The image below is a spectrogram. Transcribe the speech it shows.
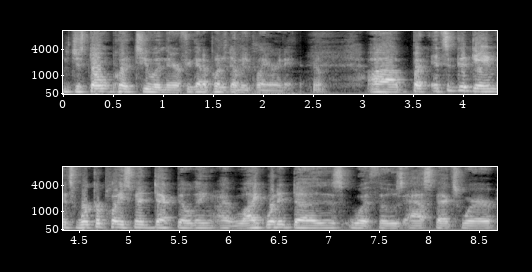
Just don't put two in there if you're going to put a dummy player in it. Yep. Uh, but it's a good game. It's worker placement, deck building. I like what it does with those aspects where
